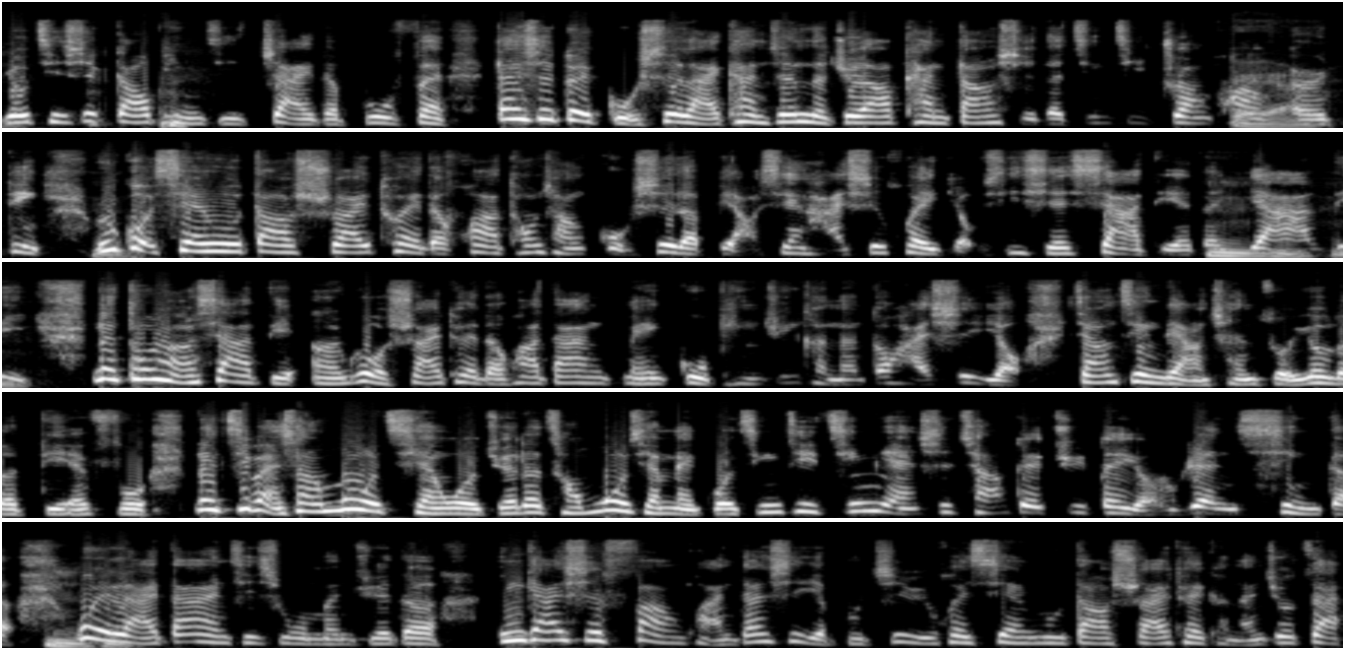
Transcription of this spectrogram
尤其是高评级债的部分。但是对股市来看，真的就要看当时的经济状况而定。如果陷入到衰退的话，通常股市的表现还是会有一些下跌的压力。那通常下跌呃，如果衰退的话，当然每股平均可能都还是有将近两成左右的跌幅。那基本上目前我觉得从目前美国经济今年是相对具备有韧性的，未来当然其实我们觉得应该是放缓，但是也不至于会陷入到衰退，可能就在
